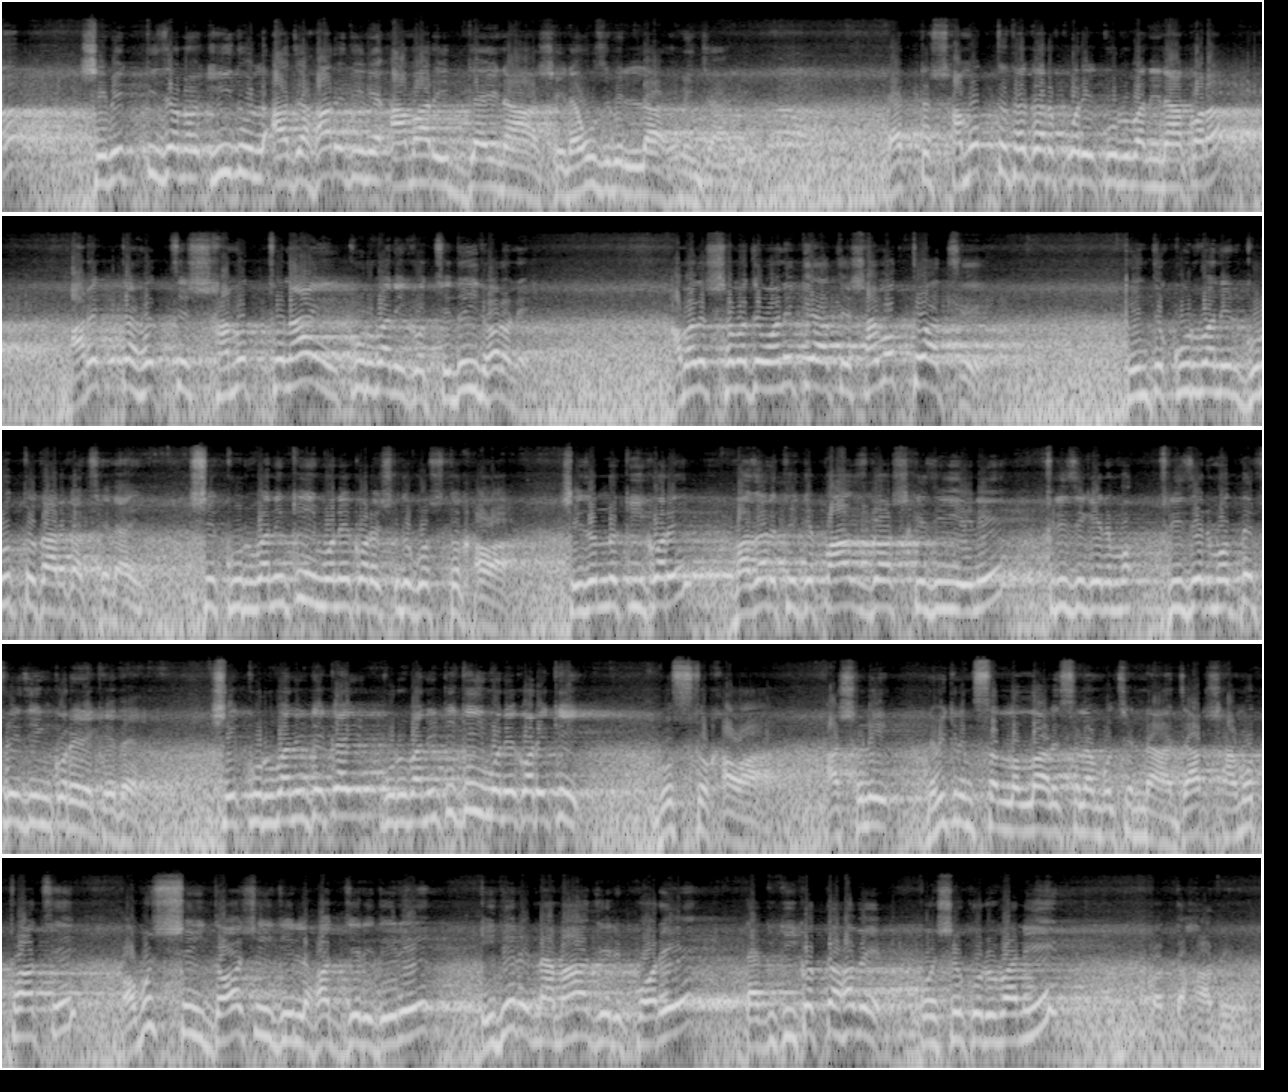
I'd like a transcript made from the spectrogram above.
সে ব্যক্তি যেন ঈদুল আজহার দিনে আমার ঈদগাহে না আসে। নাউজুবিল্লাহ একটা সামর্থ্য থাকার পরে কুরবানি না করা, আরেকটা হচ্ছে সামর্থ্য নাই, কুরবানি করছে। দুই ধরনের। আমাদের সমাজে অনেকে আছে, সামর্থ্য আছে কিন্তু কুরবানির গুরুত্ব তার কাছে নাই। সে কুরবানিকেই মনে করে শুধু গোস্ত খাওয়া। সেই জন্য কি করে? বাজার থেকে পাঁচ, দশ কেজি এনে ফ্রিজিংয়ের ফ্রিজের মধ্যে ফ্রিজিং করে রেখে দেয়। সে কুরবানিটাকেই কুরবানিটিকেই মনে করে কি? গোস্ত খাওয়া। আসলে নবী করিম সাল্লাহ আলি সাল্লাম বলছেন, না, যার সামর্থ্য আছে, অবশ্যই দশই জিল হজ্জের দিনে ঈদের নামাজের পরে তাকে কি করতে হবে? পশু কুরবানি করতে হবে।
